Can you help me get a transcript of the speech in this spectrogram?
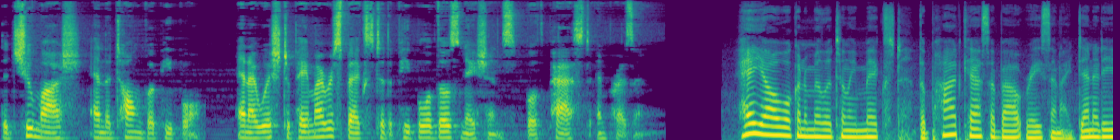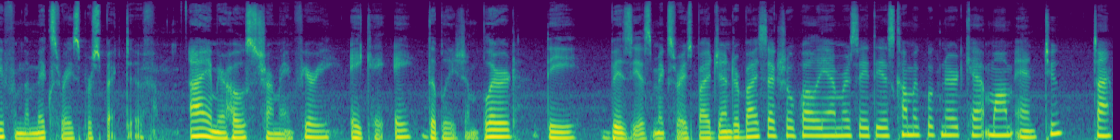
the Chumash, and the Tongva people, and I wish to pay my respects to the people of those nations, both past and present. Hey, y'all, welcome to Militantly Mixed, the podcast about race and identity from the mixed race perspective. I am your host, Sharmane Fury, aka The Blasian Blurred, the busiest mixed race bigender, bisexual, polyamorous, atheist, comic book nerd, cat mom, and two time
